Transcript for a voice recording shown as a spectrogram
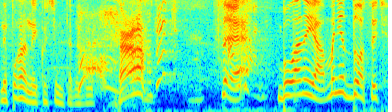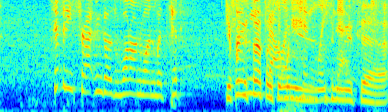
непоганий костюм у тебе був. That's. Це була не я, мені досить. Mean, Стратон сьогодні зустрінеться.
